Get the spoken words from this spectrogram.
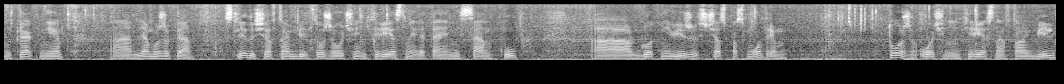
никак не а, для мужика. Следующий автомобиль тоже очень интересный, это Nissan Coupe. А, год не вижу, сейчас посмотрим. Тоже очень интересный автомобиль,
